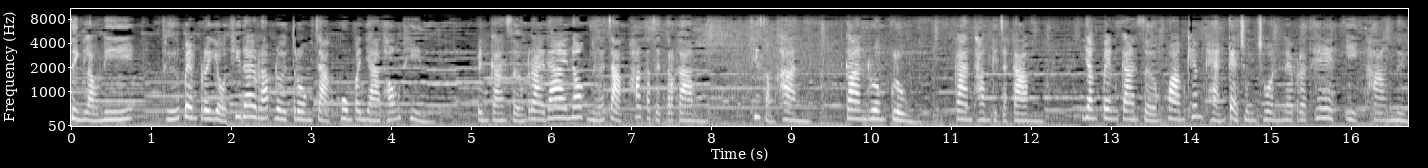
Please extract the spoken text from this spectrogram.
สิ่งเหล่านี้ถือเป็นประโยชน์ที่ได้รับโดยตรงจากภูมิปัญญาท้องถิ่น เป็นการเสริมรายได้นอกเหนือจากภาคเกษตรกรรม ที่สำคัญ การรวมกลุ่ม การทำกิจกรรม ยังเป็นการเสริมความเข้มแข็งแก่ชุมชนในประเทศอีกทางหนึ่ง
